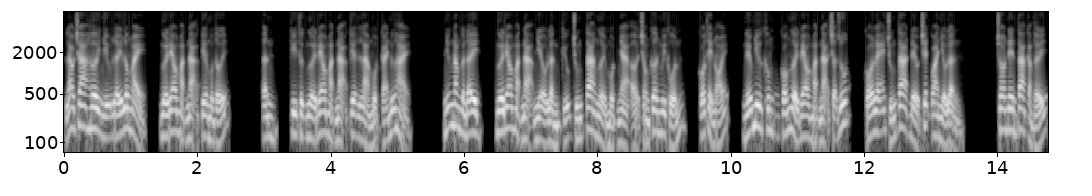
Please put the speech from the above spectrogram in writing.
Lao cha hơi nhíu lấy lông mày, người đeo mặt nạ kia muốn tới. Ân, kỳ thực người đeo mặt nạ kia là một cái nữ hải. Những năm gần đây, người đeo mặt nạ nhiều lần cứu chúng ta người một nhà ở trong cơn nguy khốn, có thể nói, nếu như không có người đeo mặt nạ trợ giúp, có lẽ chúng ta đều chết qua nhiều lần. Cho nên ta cảm thấy,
